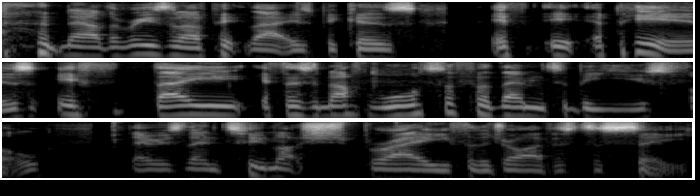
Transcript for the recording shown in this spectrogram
now the reason I picked that is because if it appears if they if there's enough water for them to be useful, there is then too much spray for the drivers to see.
